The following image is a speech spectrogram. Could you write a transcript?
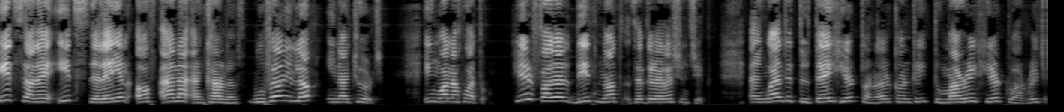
It's, a it's the legend of Anna and Carlos, who fell in love in a church in Guanajuato. Her father did not accept the relationship and wanted to take her to another country to marry her to a rich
